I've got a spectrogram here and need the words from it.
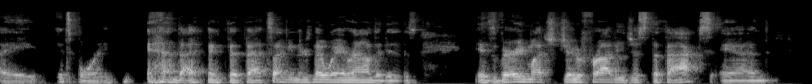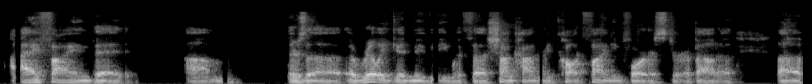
a it's boring, and I think that that's I mean there's no way around it. Is it's very much Joe Friday, just the facts, and I find that um, there's a, a really good movie with uh, Sean Connery called Finding Forrester about a, a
